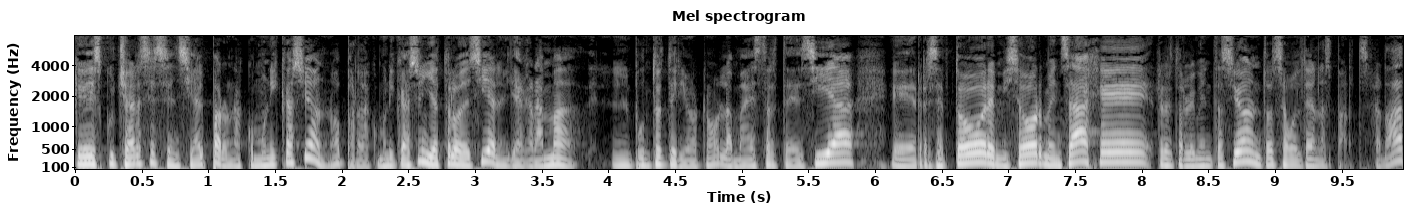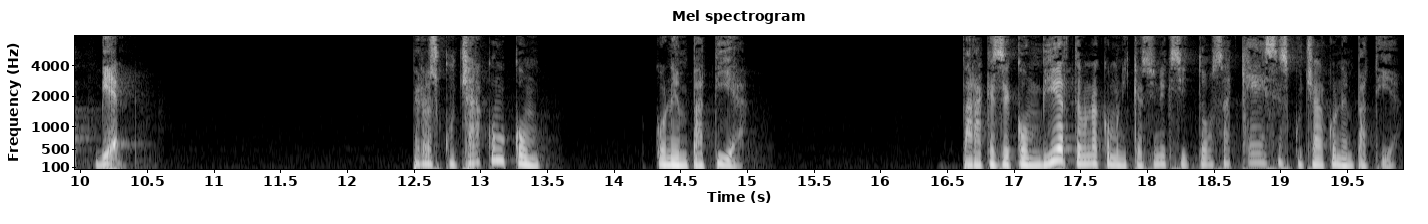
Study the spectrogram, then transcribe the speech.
que escuchar es esencial para una comunicación, ¿no? Para la comunicación, ya te lo decía en el diagrama, en el punto anterior, ¿no? La maestra te decía eh, receptor, emisor, mensaje, retroalimentación, entonces se voltean las partes, ¿verdad? Bien. Pero escuchar con, con, con empatía, para que se convierta en una comunicación exitosa, ¿qué es escuchar con empatía?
